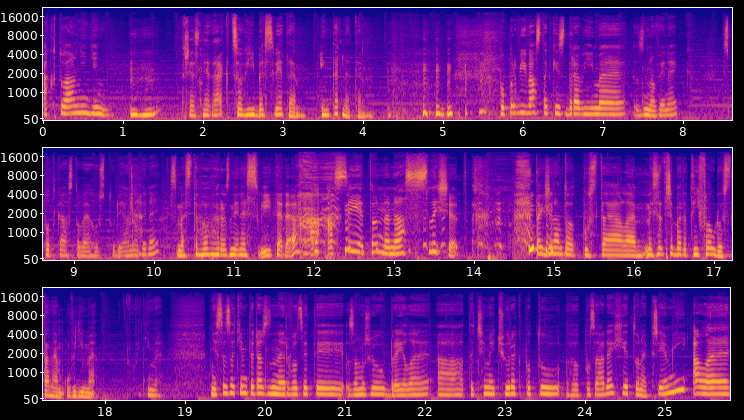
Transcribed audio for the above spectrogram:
aktuální dění. Mhm, přesně tak, co hýbe světem, internetem. Poprvé vás taky zdravíme z novinek, z podcastového studia novinek. Jsme z toho hrozně nesví teda, A asi je to na nás slyšet. takže nám to odpuste, ale my se třeba do té flow dostaneme, uvidíme. Uvidíme. Mně se zatím teda z nervozity zamlžují brejle a teče mi čůrek potu po zádech. Je to nepříjemný, ale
